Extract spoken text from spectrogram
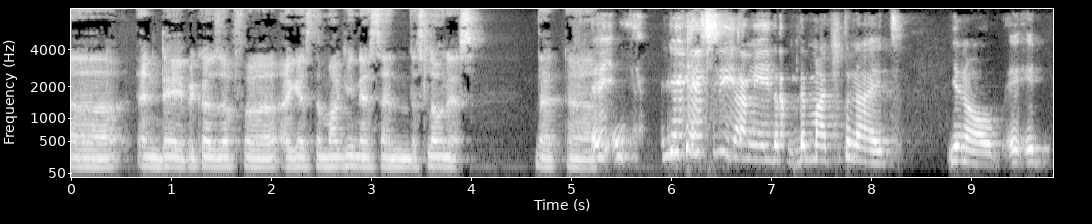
uh, and day because of, uh, I guess, the mugginess and the slowness that. Uh, you can see. I mean, the, the match tonight. You know, it, it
